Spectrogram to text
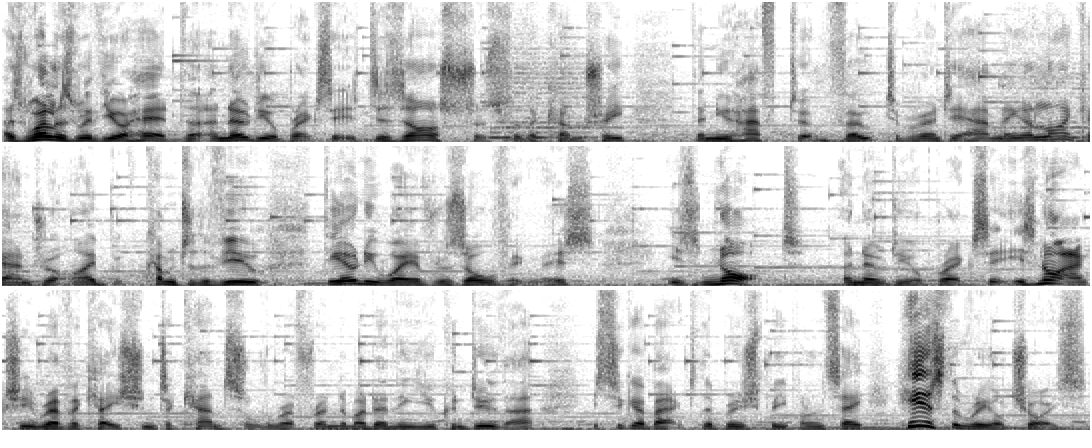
as well as with your head, that a no deal Brexit is disastrous for the country, then you have to vote to prevent it happening. And like Andrew, I've come to the view the only way of resolving this is not a no deal Brexit, is not actually revocation to cancel the referendum. I don't think you can do that. It's to go back to the British people and say, here's the real choice.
